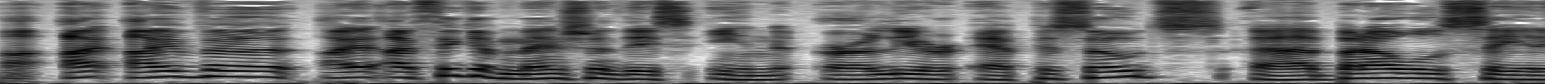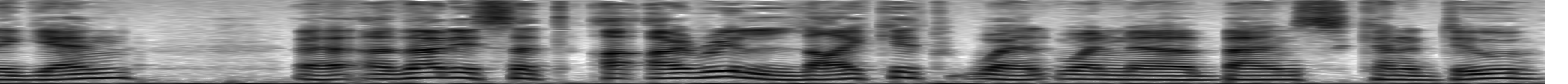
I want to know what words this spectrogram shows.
have I, I, think I've mentioned this in earlier episodes, but I will say it again. Uh, and that is that I, I, really like it when when uh, bands kind of do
